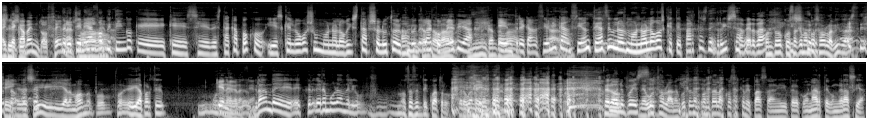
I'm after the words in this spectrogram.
ahí te caben docenas. Pero tiene algo Pitingo que, que, se destaca poco y es que luego es un monologuista absoluto del ah, Club de la Comedia. Entre canción y canción te hace unos monólogos que te partes de risa, ¿verdad? ¿Cuántas cosas que me han pasado la vida. Sí. y a lo mejor, pues, pues, y aparte... Tiene gracia. Grande, eres muy grande, le digo, unos 64, pero bueno. pero pues, me gusta hablar, me gusta contar las cosas que me pasan, y, pero con arte, con gracia.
